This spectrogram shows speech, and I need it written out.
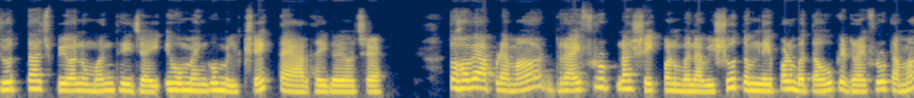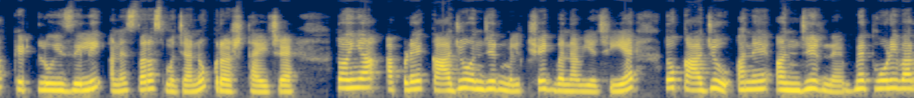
જોતાં જ પીવાનું મન થઈ જાય એવો મેંગો મિલ્કશેક તૈયાર થઈ ગયો છે. તો હવે આપણે આમાં ડ્રાયફ્રૂટના શેક પણ બનાવીશું. તમને એ પણ બતાવું કે ડ્રાયફ્રૂટ આમાં કેટલું ઇઝીલી અને સરસ મજાનું ક્રશ થાય છે. તો અહીંયા આપણે કાજુ અંજીર મિલ્કશેક બનાવીએ છીએ. તો કાજુ અને અંજીરને મેં થોડી વાર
